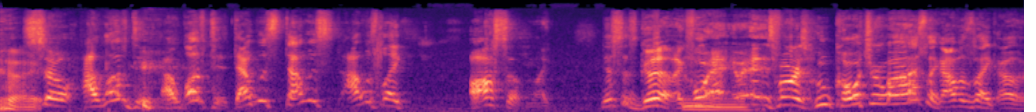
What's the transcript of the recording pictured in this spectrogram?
So I loved it. I loved it. That was that was I was like awesome. Like this is good. Like for mm. as far as hoop culture wise, like I was like oh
